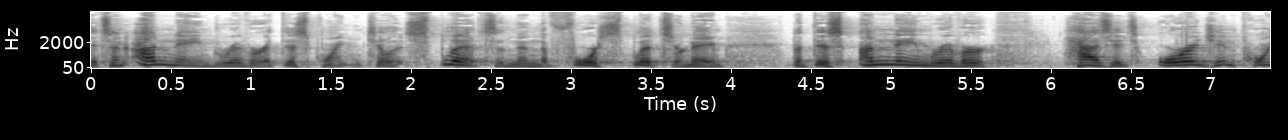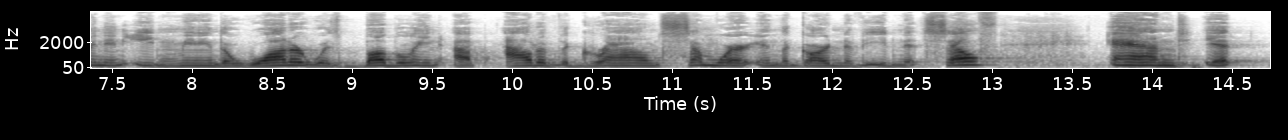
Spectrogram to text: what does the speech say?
It's an unnamed river at this point until it splits, and then the four splits are named. But this unnamed river has its origin point in Eden, meaning the water was bubbling up out of the ground somewhere in the Garden of Eden itself, and it,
